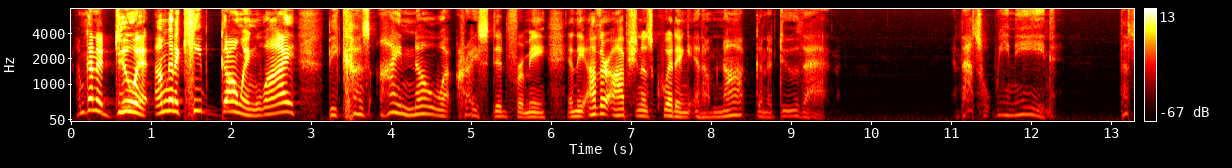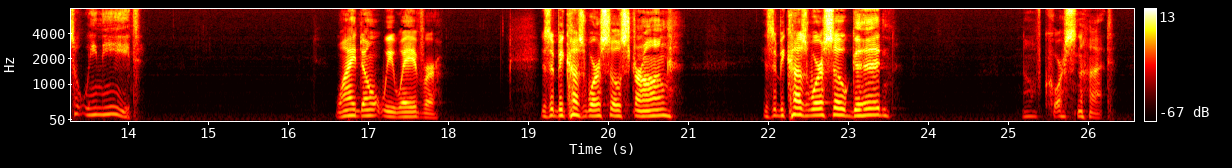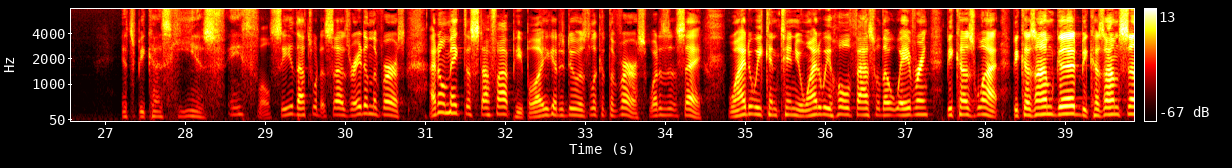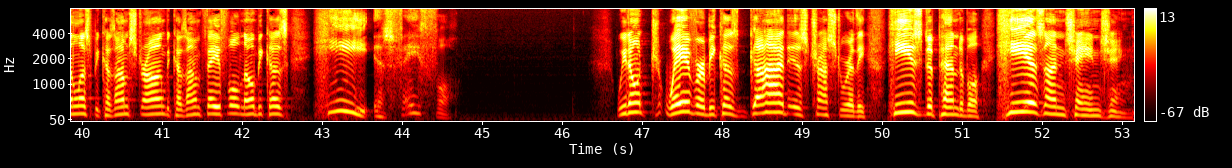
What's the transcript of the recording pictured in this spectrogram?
I'm going to do it. I'm going to keep going. Why? Because I know what Christ did for me. And the other option is quitting, and I'm not going to do that. That's what we need. That's what we need. Why don't we waver? Is it because we're so strong? Is it because we're so good? No, of course not. It's because he is faithful. See, that's what it says right in the verse. I don't make this stuff up, people. All you got to do is look at the verse. What does it say? Why do we continue? Why do we hold fast without wavering? Because what? Because I'm good, because I'm sinless, because I'm strong, because I'm faithful? No, because he is faithful. We don't waver because God is trustworthy. He's dependable. He is unchanging.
